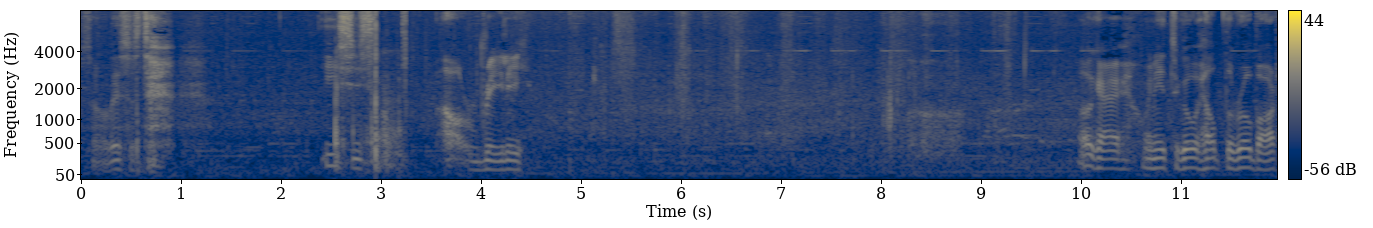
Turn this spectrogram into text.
so this is the easiest oh really Okay, we need to go help the robot.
